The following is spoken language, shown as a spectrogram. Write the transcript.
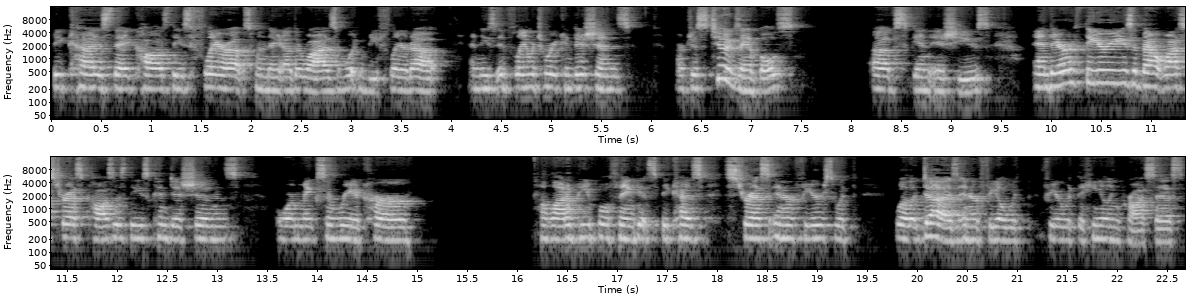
because they cause these flare ups when they otherwise wouldn't be flared up. And these inflammatory conditions are just two examples of skin issues. And there are theories about why stress causes these conditions or makes them reoccur. A lot of people think it's because stress interferes with, well, it does interfere with, interfere with the healing process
